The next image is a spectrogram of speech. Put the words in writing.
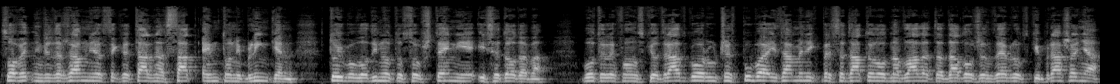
советник на државниот секретар на САД Ентони Блинкен, тој во владиното сообщение и се додава. Во телефонскиот разговор учествува и заменик председателот на владата задолжен за европски прашања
